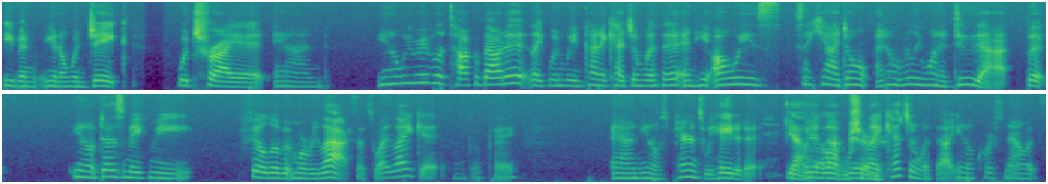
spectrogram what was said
even you know when Jayke would try it, and you know we were able to talk about it, like when we'd kind of catch him with it, and he always he's like, yeah, I don't, I don't really want to do that, but you know, it does make me feel a little bit more relaxed. That's why I like it. Like, okay. And you know, as parents, we hated it. Yeah, we didn't, oh, we didn't sure. like catching with that. You know, of course, now it's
